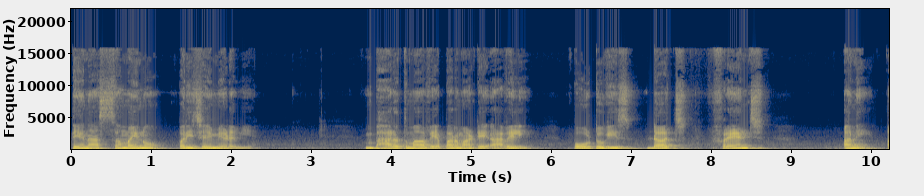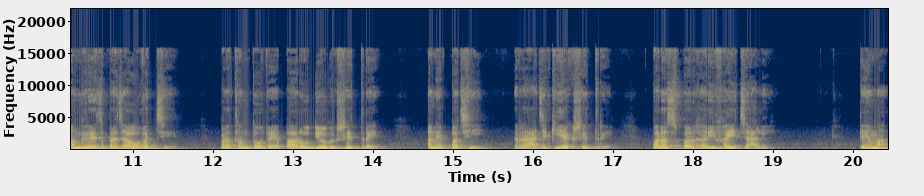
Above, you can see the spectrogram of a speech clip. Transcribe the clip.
તેના સમયનો પરિચય મેળવીએ. ભારતમાં વેપાર માટે આવેલી પોર્ટુગીઝ, ડચ, ફ્રેન્ચ અને અંગ્રેજ પ્રજાઓ વચ્ચે પ્રથમ તો વેપાર ઉદ્યોગ ક્ષેત્રે અને પછી રાજકીય ક્ષેત્રે પરસ્પર હરીફાઈ ચાલી. તેમાં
